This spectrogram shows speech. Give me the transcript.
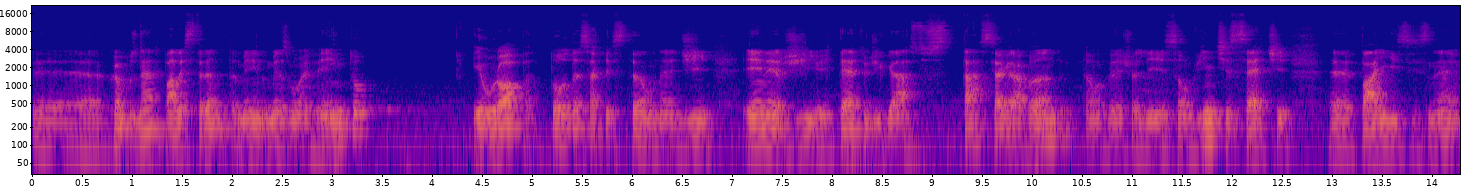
É, Campos Neto palestrando também no mesmo evento, Europa, toda essa questão né, de energia e teto de gastos está se agravando, então eu vejo ali, são 27 eh, países, né,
